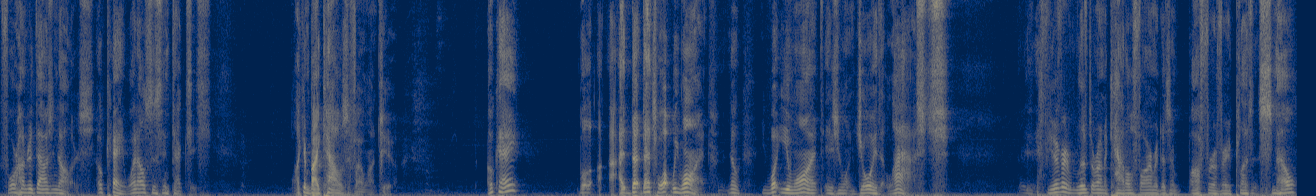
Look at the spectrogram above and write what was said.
$400,000. Okay, what else is in Texas? Well, I can buy cows if I want to. Okay. Well, I, that, that's what we want. No, what you want is you want joy that lasts. If you ever lived around a cattle farm, it doesn't offer a very pleasant smell.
